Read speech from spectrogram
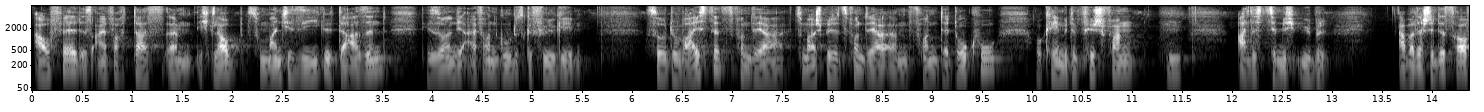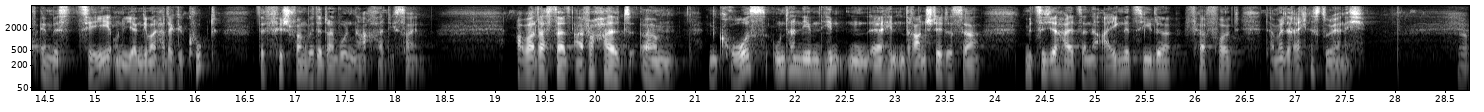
auffällt, ist einfach, dass ähm, ich glaube, so manche Siegel da sind, die sollen dir einfach ein gutes Gefühl geben. So, du weißt jetzt von der, zum Beispiel jetzt von der, ähm, von der Doku, okay, mit dem Fischfang, hm, alles ziemlich übel. Aber da steht jetzt drauf MSC und irgendjemand hat ja geguckt, der Fischfang wird ja dann wohl nachhaltig sein. Aber dass da jetzt einfach halt ähm, ein Großunternehmen hinten, äh, hinten dran steht, das ja mit Sicherheit seine eigenen Ziele verfolgt, damit rechnest du ja nicht. Ja.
